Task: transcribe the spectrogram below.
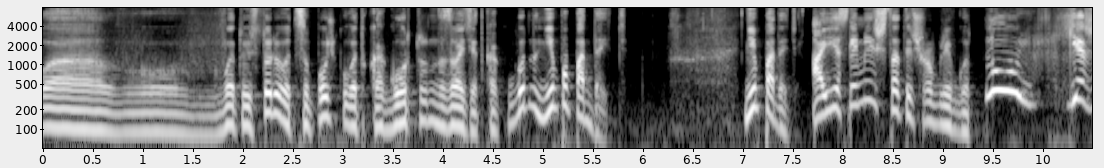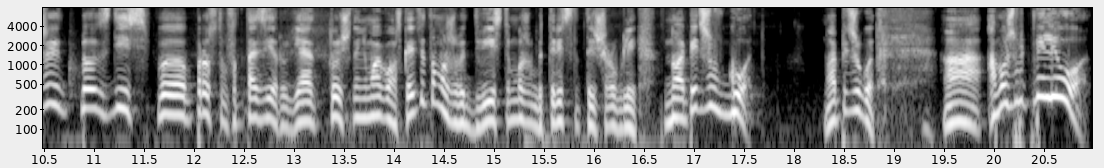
а, в эту историю, в эту цепочку, в эту когорту, называйте это как угодно, не попадаете Не попадаете. А если меньше 100 тысяч рублей в год? Ну, я же э, здесь э, просто фантазирую. Я точно не могу вам сказать. Это может быть 200, может быть 300 тысяч рублей. Но опять же в год. Ну, опять же год. А, а может быть миллион.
